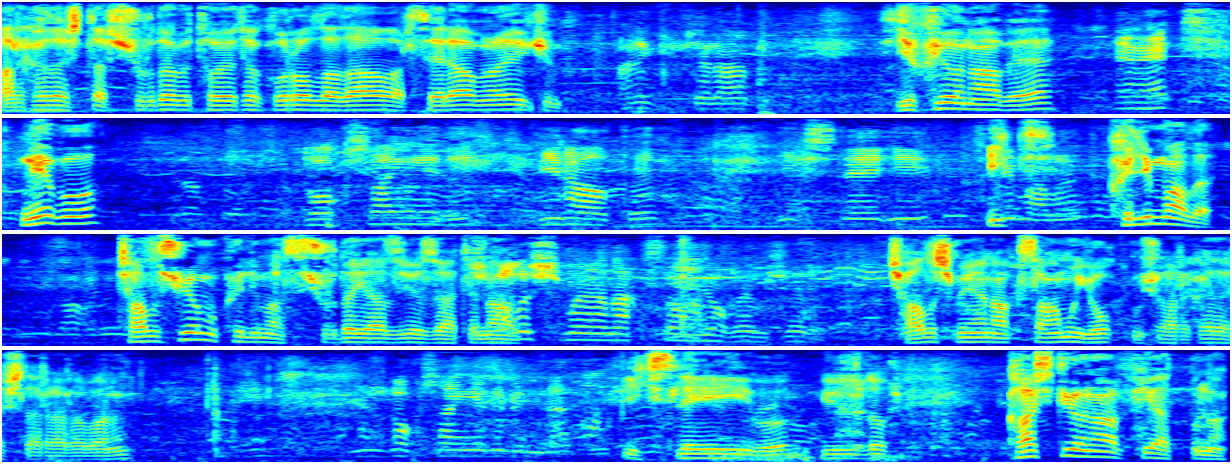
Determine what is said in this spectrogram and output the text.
Arkadaşlar şurada bir Toyota Corolla daha var. Selamünaleyküm. Aleykümselam. Yıkıyorsun abi. Evet. Ne bu? 97 16 XLI İlk klimalı. klimalı. Çalışıyor mu kliması? Şurada yazıyor zaten abi. Çalışmayan aksam yok hemşerim. Çalışmayan aksamı yokmuş arkadaşlar arabanın. 197 binler. XLI bu. Yüzde... Kaç diyorsun abi fiyat buna?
